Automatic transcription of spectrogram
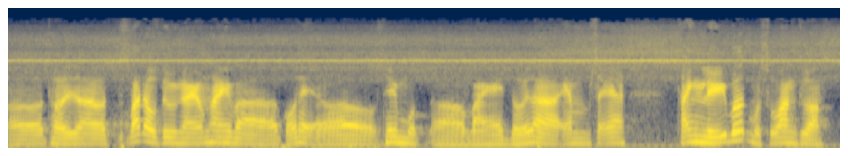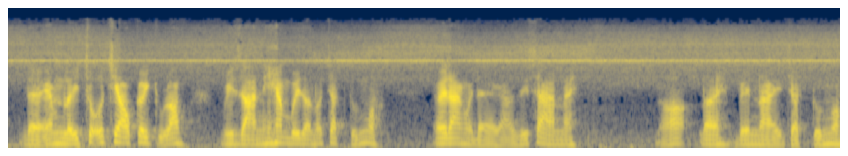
uh, thời uh, bắt đầu từ ngày hôm nay và có thể uh, thêm một uh, vài ngày tới là em sẽ thanh lý bớt một số hàng thường để em lấy chỗ treo cây cửu long. Vì dàn em bây giờ nó chặt cứng rồi. Đây đang phải để cả dưới sàn này. Đó đây bên này chặt cứng rồi.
